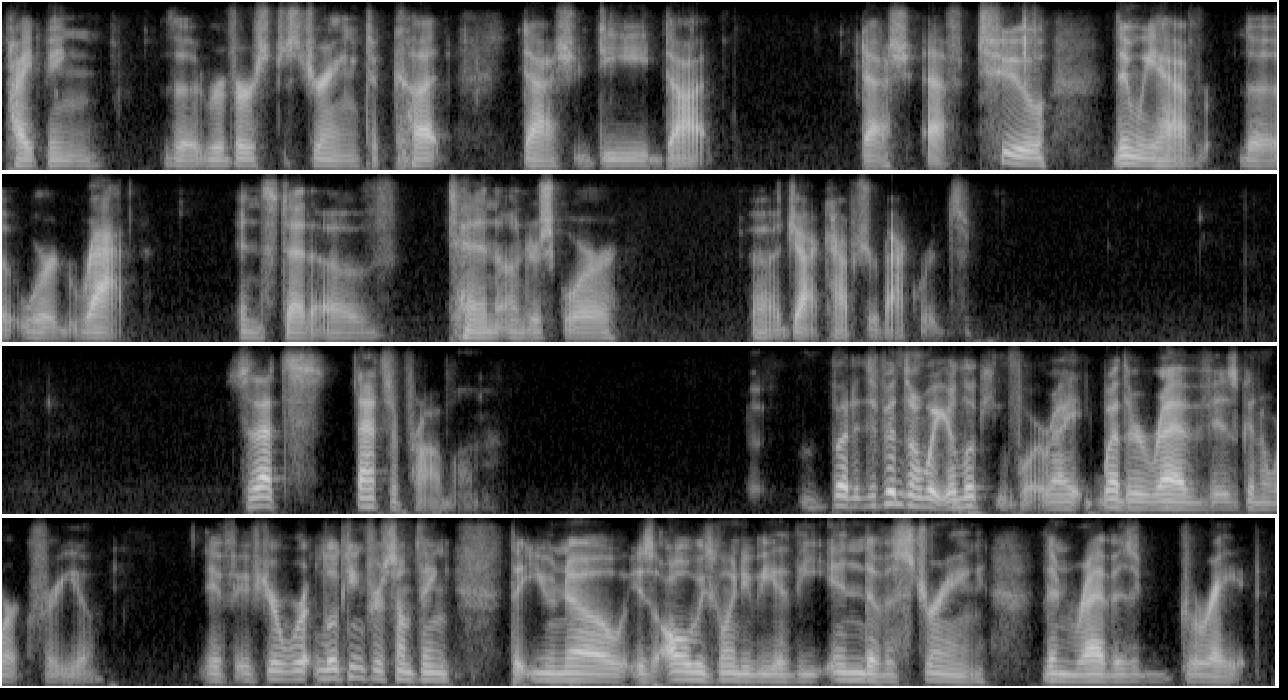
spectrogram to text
piping the reversed string to cut dash d dot dash f2, then we have the word rat instead of 10 underscore uh, jack capture backwards. So that's that's a problem. But it depends on what you're looking for, right? Whether rev is going to work for you. If, if you're looking for something that you know is always going to be at the end of a string, then rev is great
